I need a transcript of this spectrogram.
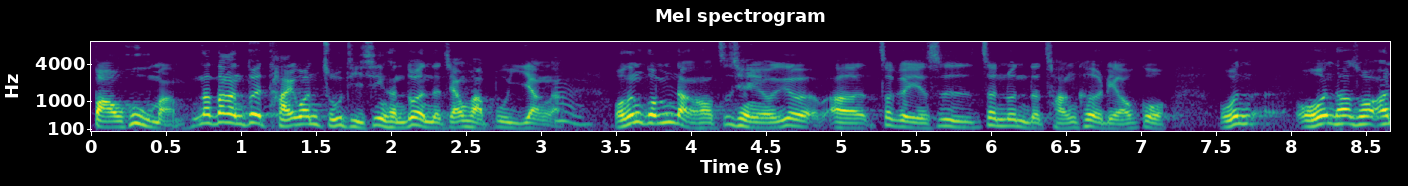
保护嘛？那当然对台湾主体性，很多人的讲法不一样了。我跟国民党哈之前有一个呃，这个也是政论的常客聊过。我问，我问他说啊，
